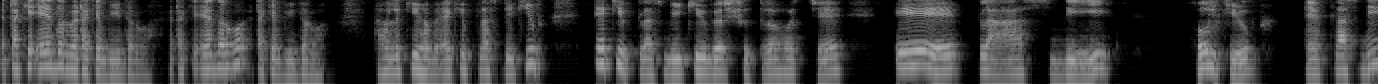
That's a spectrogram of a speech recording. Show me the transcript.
এটাকে এ ধরবো, এটাকে বি ধরবো, এটাকে এ ধরবো, এটাকে বি ধরবো। তাহলে কি হবে? A cube plus b cube a cube plus b কিউবের সূত্র হচ্ছে a plus b whole cube a plus b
